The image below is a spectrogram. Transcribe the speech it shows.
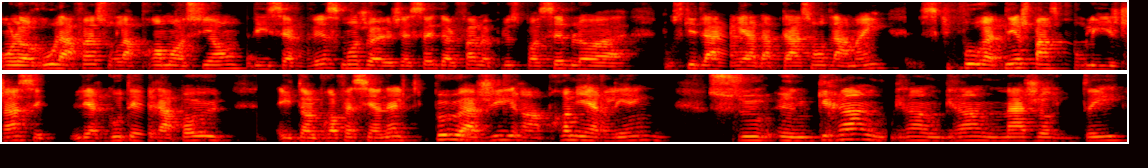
ont leur rôle à faire sur la promotion des services. Moi, j'essaie de le faire le plus possible pour ce qui est de la réadaptation de la main. Ce qu'il faut retenir, je pense, pour les gens, c'est que l'ergothérapeute est un professionnel qui peut agir en première ligne sur une grande, grande, grande majorité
